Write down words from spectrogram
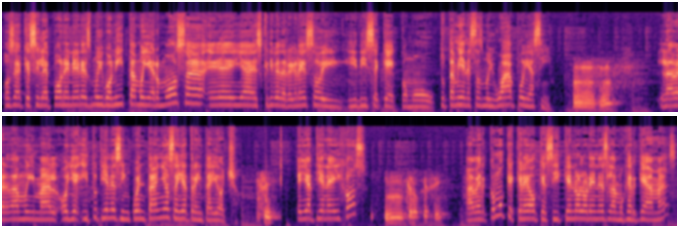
O sea que si le ponen eres muy bonita, muy hermosa, ella escribe de regreso y, dice que como tú también estás muy guapo y así. La verdad, muy mal. Oye, ¿y tú tienes 50 años, ella 38? Sí. ¿Ella tiene hijos? Mm, creo que sí. A ver, ¿cómo que creo que sí? ¿Que no Lorena es la mujer que amas?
